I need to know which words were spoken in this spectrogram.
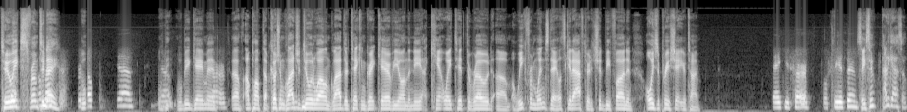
Two weeks from today. yes. We'll, Yep. be, we'll be a game in. Uh, I'm pumped up, Coach. I'm glad you're doing well. I'm glad they're taking great care of you on the knee. I can't wait to hit the road um, a week from Wednesday. Let's get after it. It should be fun, and always appreciate your time. Thank you, sir. We'll see you soon. See you soon. Patty Gasso,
